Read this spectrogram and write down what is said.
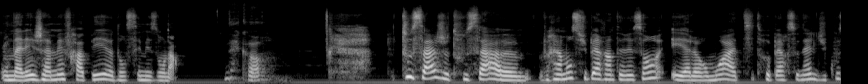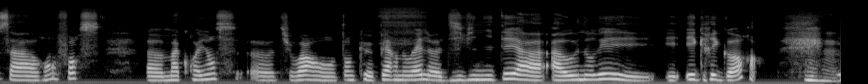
on n'allait jamais frapper dans ces maisons-là. D'accord. Tout ça, je trouve ça euh, vraiment super intéressant. Et alors moi, à titre personnel, du coup, ça renforce euh, ma croyance, euh, tu vois, en tant que Père Noël, divinité à, honorer et, égrégore. Mhm.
